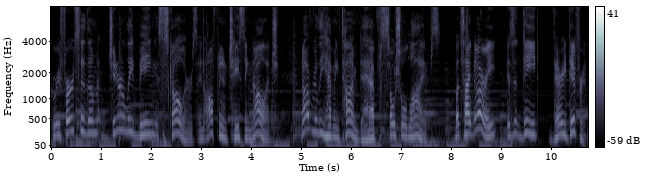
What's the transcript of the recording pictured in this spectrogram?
who refers to them generally being scholars and often chasing knowledge, not really having time to have social lives. But Tighnari is indeed very different,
